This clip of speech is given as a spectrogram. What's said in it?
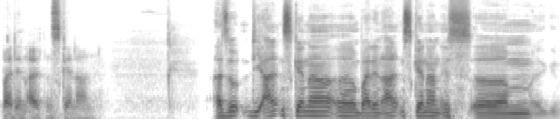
bei den alten Scannern? Also die alten Scanner, äh, bei den alten Scannern ist, ähm,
